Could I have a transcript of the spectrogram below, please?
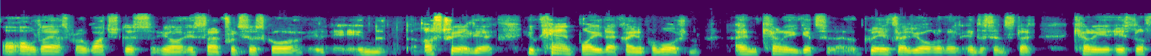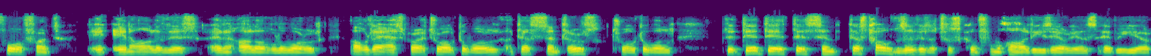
all diaspora watch this, you know, in San Francisco, in, in, Australia. You can't buy that kind of promotion. And Kerry gets great value out of it in the sense that Kerry is the forefront in, all of this and all over the world. Our diaspora throughout the world, there's centres throughout the world. They, they, they, there's thousands of visitors come from all these areas every year.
